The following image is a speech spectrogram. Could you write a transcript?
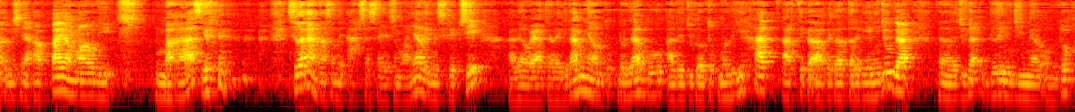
atau misalnya apa yang mau dibahas gitu. Silahkan langsung diakses saja semuanya link deskripsi ada WA telegramnya untuk bergabung ada juga untuk melihat artikel-artikel terkini juga dan ada juga link Gmail untuk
